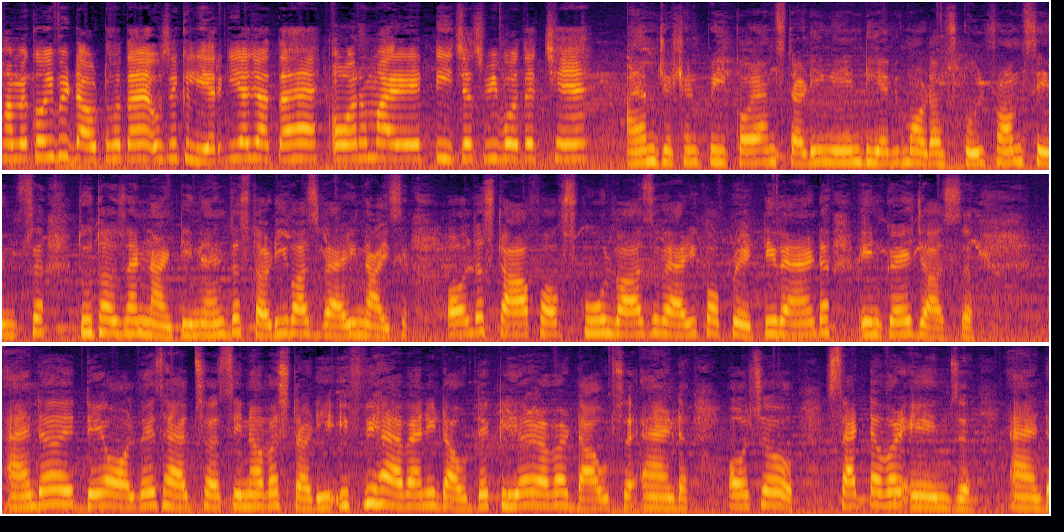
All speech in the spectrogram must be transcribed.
हमें कोई भी डाउट होता है उसे क्लियर किया जाता है और हमारे टीचर्स भी बहुत अच्छे हैं I am Jashanpreet Kaur. I am studying in DAV Model School from since 2019 and the study was very nice. All the staff of school was very cooperative and encourage us. And uh, they always helps us in our study. If we have any doubt, they clear our doubts and also set our aims. And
